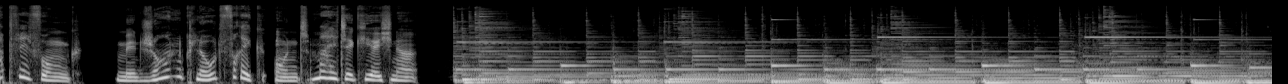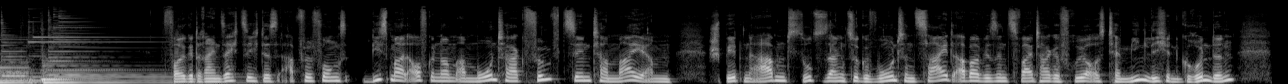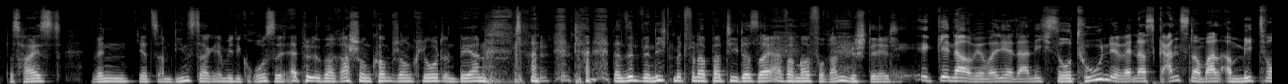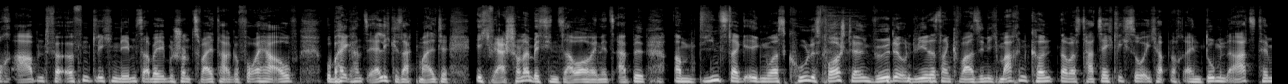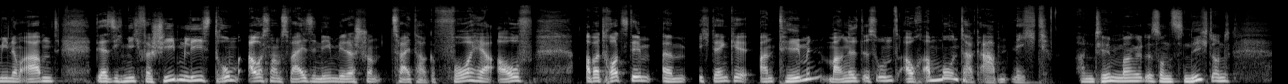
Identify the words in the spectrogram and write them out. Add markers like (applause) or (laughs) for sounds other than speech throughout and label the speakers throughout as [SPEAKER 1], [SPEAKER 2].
[SPEAKER 1] Apfelfunk mit Jean-Claude Frick und Malte Kirchner.
[SPEAKER 2] Folge 63 des Apfelfunks, diesmal aufgenommen am Montag, 15. Mai, am späten Abend, sozusagen zur gewohnten Zeit, aber wir sind zwei Tage früher aus terminlichen Gründen. Das heißt, wenn jetzt am Dienstag irgendwie die große Apple-Überraschung kommt, Jean-Claude und Bern, (laughs) dann, dann sind wir nicht mit von der Partie. Das sei einfach mal vorangestellt.
[SPEAKER 3] Genau, wir wollen ja da nicht so tun. Wir werden das ganz normal am Mittwochabend veröffentlichen, nehmen es aber eben schon zwei Tage vorher auf. Wobei, ganz ehrlich gesagt, Malte, ich wäre schon ein bisschen sauer, wenn jetzt Apple am Dienstag irgendwas Cooles vorstellen würde und wir das dann quasi nicht machen könnten. Aber es ist tatsächlich so, ich habe noch einen dummen Arzttermin am Abend, der sich nicht verschieben ließ. Drum, ausnahmsweise nehmen wir das schon zwei Tage vorher auf. Aber trotzdem, ähm, ich denke, an Themen mangelt es uns auch am Montagabend nicht.
[SPEAKER 2] An Themen mangelt es uns nicht. Und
